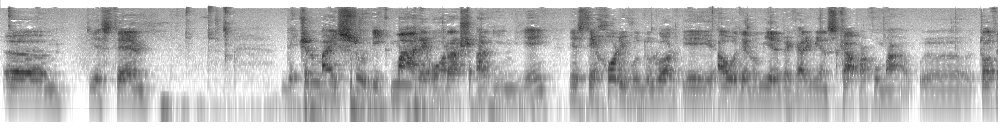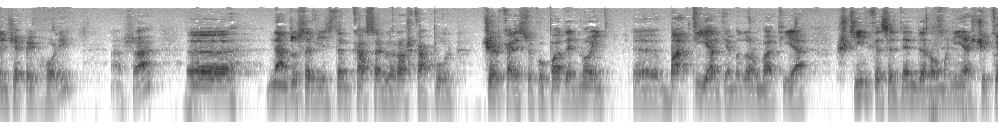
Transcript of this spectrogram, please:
Uh, este de cel mai sudic mare oraș al Indiei, este Hollywoodul lor, ei au o denumire pe care mie îmi scap acum, uh, tot începe cu Holly, așa. Uh, ne-am dus să vizităm casa lui Raj Kapoor, cel care se ocupa de noi, uh, Batia, îl chemă domnul Batia, știind că suntem din România și că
